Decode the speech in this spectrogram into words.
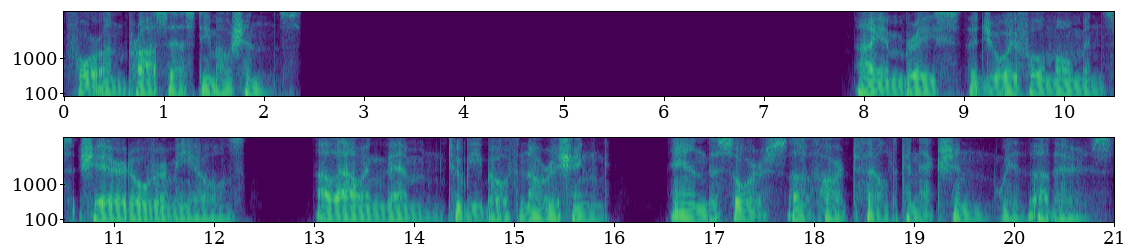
for unprocessed emotions. I embrace the joyful moments shared over meals, allowing them to be both nourishing and a source of heartfelt connection with others.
